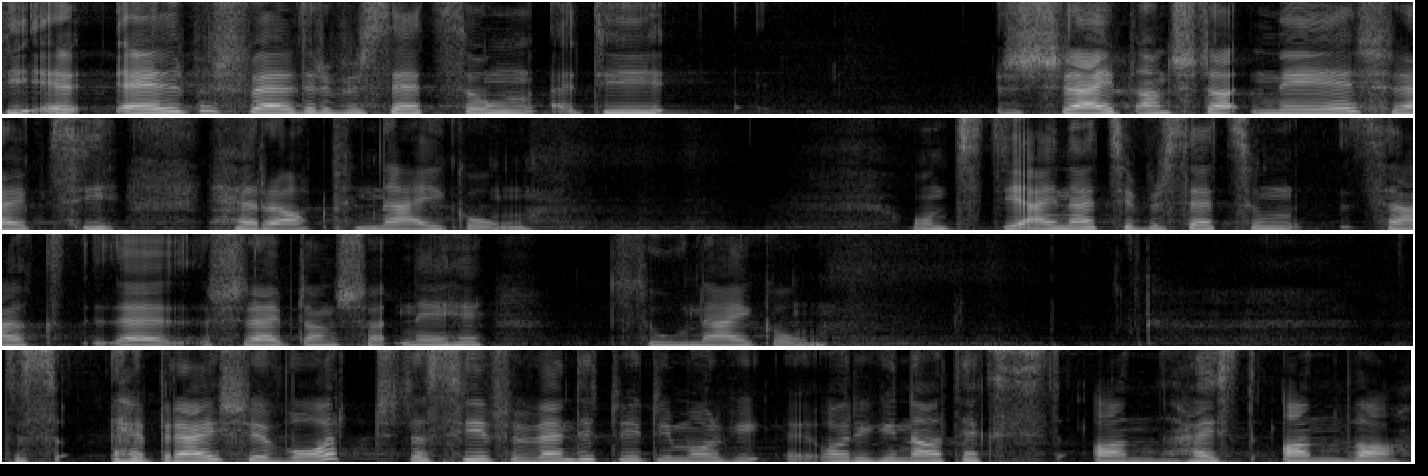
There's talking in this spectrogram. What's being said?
Die Elberfelder Übersetzung, die schreibt anstatt Nähe, schreibt sie Herabneigung. Und die Einheitsübersetzung sagt, äh, schreibt anstatt Nähe Zuneigung. Das hebräische Wort, das hier verwendet wird im Originaltext, an, heißt Anwa.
